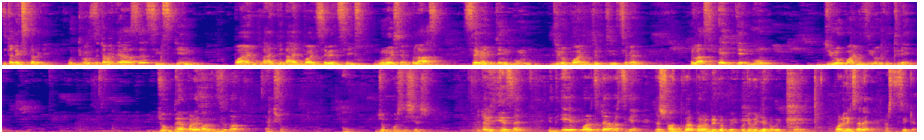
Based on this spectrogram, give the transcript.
যেটা লিখছি তাহলে কি উদ্দীপক যেটা আমি দেওয়া আছে sixteen point ninety nine point seven six গুণ হয়েছে প্লাস সেভেন্টিন গুণ zero point zero three seven plus eighteen গুণ zero point zero two three যোগ দেওয়ার পরে কত দিচ্ছে তো? একশো। হ্যাঁ, যোগ করছি শেষ। এটা ইজি আছে? কিন্তু এরপর যেটা আবার যে শতকরা পরিমাণ বের করবে ওইটা আমি দেখাবো একটু পরে। পরের লেকচারে আসতেছে এটা।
